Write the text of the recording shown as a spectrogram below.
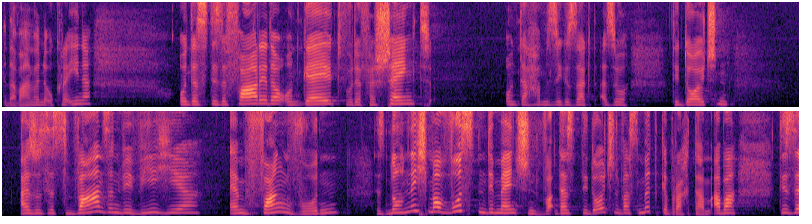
Da waren wir in der Ukraine und das, diese Fahrräder und Geld wurde verschenkt. Und da haben sie gesagt, also die Deutschen, also es ist Wahnsinn, wie wir hier empfangen wurden. Noch nicht mal wussten die Menschen, dass die Deutschen was mitgebracht haben. Aber diese,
